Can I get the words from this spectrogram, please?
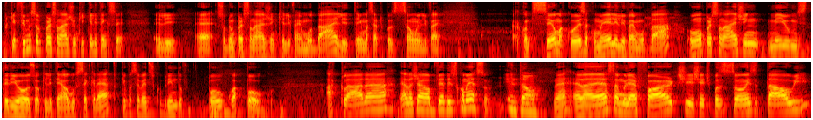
Porque filme sobre personagem, o que, que ele tem que ser? Ele é sobre um personagem que ele vai mudar, ele tem uma certa posição, ele vai... Acontecer uma coisa com ele, ele vai mudar, ou é um personagem meio misterioso, ou que ele tem algo secreto que você vai descobrindo pouco a pouco. A Clara, ela já é óbvia desde o começo Então, né? Ela é essa mulher forte, cheia de posições e tal, e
